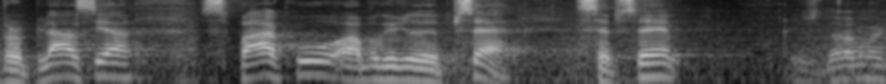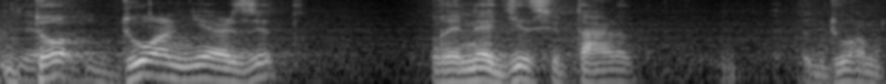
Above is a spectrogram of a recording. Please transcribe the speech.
përplasja, SPAK-u, apo kjo gjë tjetër. Pse? Sepse duan njerëzit dhe ne gjithë shqiptarët duam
